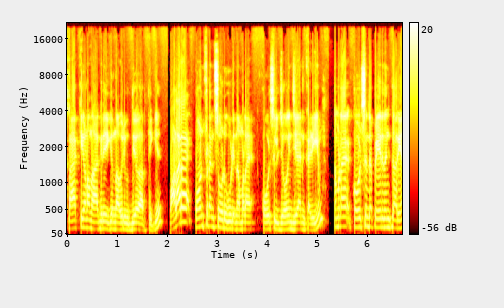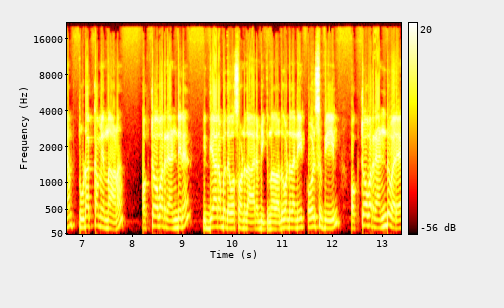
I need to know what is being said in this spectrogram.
ക്രാക്ക് ചെയ്യണമെന്ന് ആഗ്രഹിക്കുന്ന ഒരു ഉദ്യോഗാർത്ഥിക്ക് വളരെ കോൺഫിഡൻസോട് കൂടി നമ്മളെ കോഴ്സിൽ ജോയിൻ ചെയ്യാൻ കഴിയും. നമ്മുടെ കോഴ്സിന്റെ പേര് നിങ്ങൾക്ക് അറിയാം തുടക്കം എന്നാണ് ഒക്ടോബർ രണ്ടിന് വിദ്യാരംഭ ദിവസമാണ് ഇത് ആരംഭിക്കുന്നത്. അതുകൊണ്ട് തന്നെ ഈ കോഴ്സ് ഫീയിൽ ഒക്ടോബർ രണ്ട് വരെ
